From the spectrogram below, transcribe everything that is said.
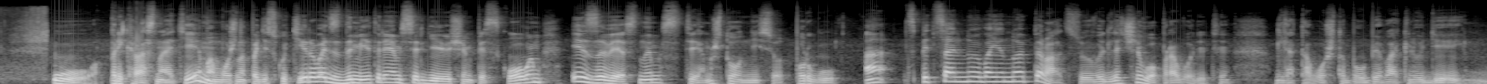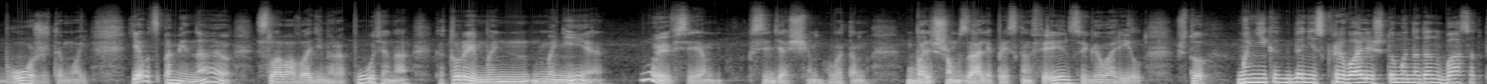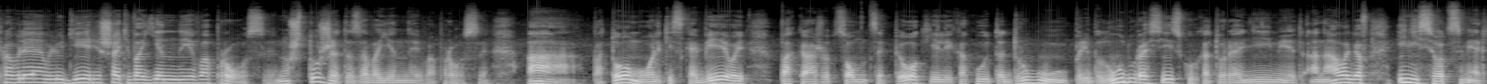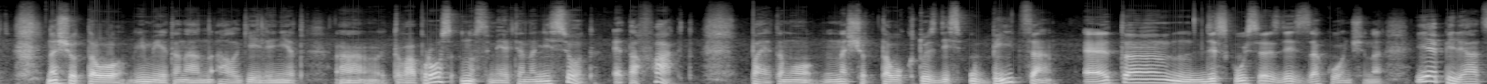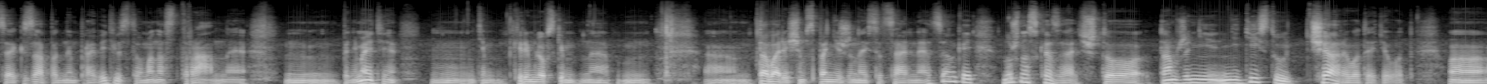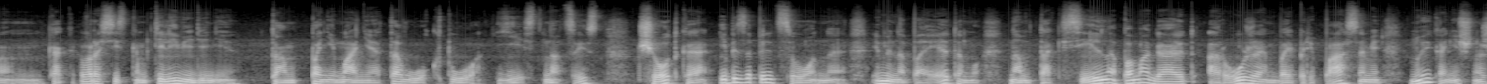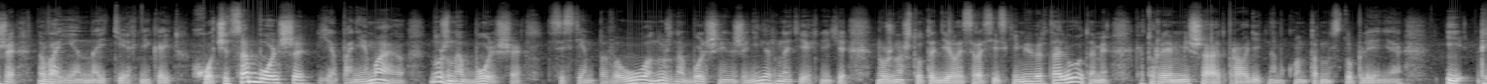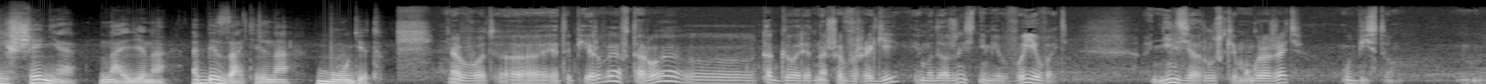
О, прекрасная тема, можно подискутировать с Дмитрием Сергеевичем Песковым, известным с тем, что он несет пургу. А специальную военную операцию вы для чего проводите? Для того, чтобы убивать людей. Боже ты мой. Я вот вспоминаю слова Владимира Путина, которые мне, ну и всем сидящим в этом большом зале пресс-конференции говорил, что мы никогда не скрывали, что мы на Донбасс отправляем людей решать военные вопросы. Но что же это за военные вопросы? А, потом у Ольги Скобеевой покажут солнцепек или какую-то другую приблуду российскую, которая не имеет аналогов и несет смерть. Насчет того, имеет она аналоги или нет, а, это вопрос, но смерть она несет. Это факт. Поэтому насчет того, кто здесь убийца, эта дискуссия здесь закончена. И апелляция к западным правительствам, она странная. Понимаете, этим кремлевским э, э, товарищам с пониженной социальной оценкой нужно сказать, что там же не, не действуют чары вот эти вот, э, как в российском телевидении там понимание того, кто есть нацист, четкое и безапелляционное. Именно поэтому нам так сильно помогают оружием, боеприпасами, ну и, конечно же, военной техникой. Хочется больше, я понимаю. Нужно больше систем ПВО, нужно больше инженерной техники, нужно что-то делать с российскими вертолетами, которые мешают проводить нам контрнаступление. И решение найдено обязательно будет. Вот. Э, это первое. Второе, э, так говорят наши враги, и мы должны с ними воевать. Нельзя русским угрожать убийством.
